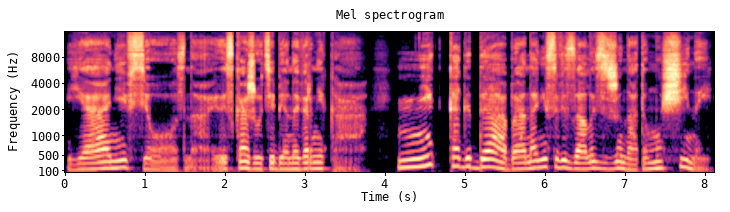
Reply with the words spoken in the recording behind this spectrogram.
Я не все знаю и скажу тебе наверняка. Никогда бы она не связалась с женатым мужчиной.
